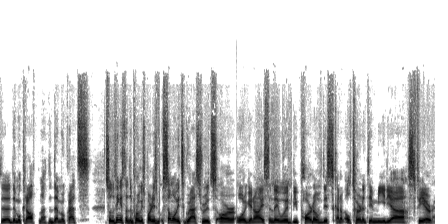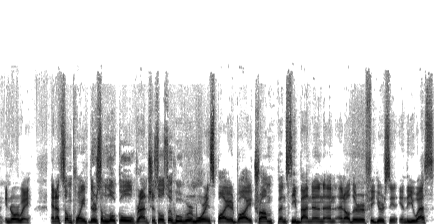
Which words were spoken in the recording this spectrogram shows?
the Demokratene, the Democrats. So the thing is that the Progress Party, some of its grassroots are organized and they would be part of this kind of alternative media sphere in Norway. And at some point, there's some local branches also who were more inspired by Trump and Steve Bannon and, and other figures in, in the US.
